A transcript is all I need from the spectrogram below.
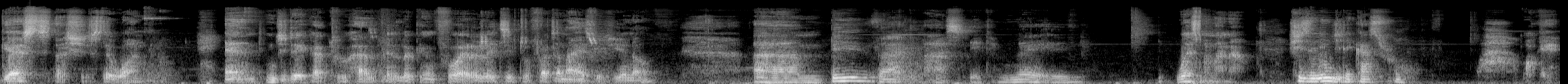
guessed that she's the one. And Njideka too has been looking for a relative to fraternize with, you know. Um, be that as it may, where's Mama now? She's in Njideka's room. Wow, okay.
